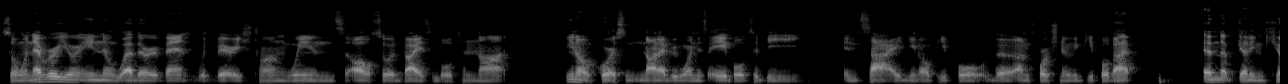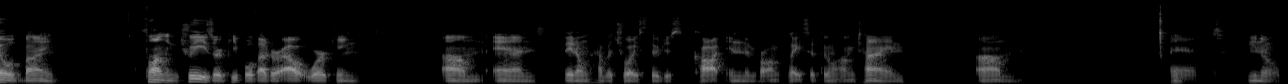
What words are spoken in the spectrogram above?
So, whenever you're in a weather event with very strong winds, also advisable to not, you know, of course, not everyone is able to be inside. You know, people, the unfortunately, people that end up getting killed by falling trees are people that are out working um, and they don't have a choice. They're just caught in the wrong place at the wrong time. Um, and, you know,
